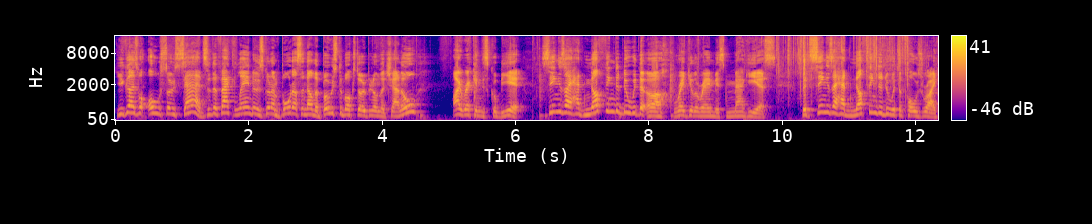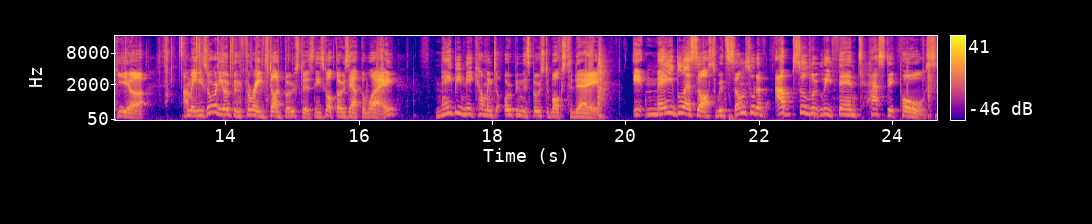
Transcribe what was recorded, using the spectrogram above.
You guys were all so sad, so the fact Lando's gone and bought us another booster box to open on the channel, I reckon this could be it. Seeing as I had nothing to do with the, ugh, regular rare Mismagius. But seeing as I had nothing to do with the polls right here, I mean, he's already opened three dud boosters and he's got those out the way. Maybe me coming to open this booster box today, it may bless us with some sort of absolutely fantastic polls.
